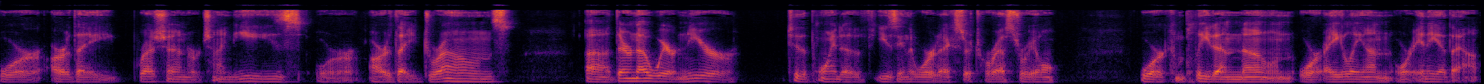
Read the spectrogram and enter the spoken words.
or are they Russian or Chinese, or are they drones? Uh, they're nowhere near to the point of using the word extraterrestrial or complete unknown or alien or any of that.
